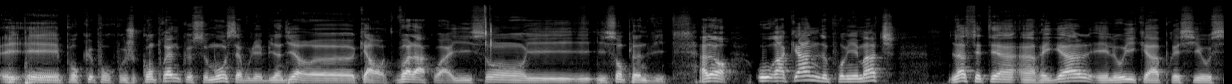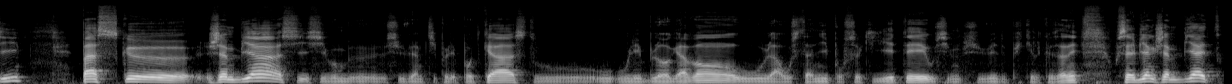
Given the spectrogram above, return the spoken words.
Et, pour, que, pour que je comprenne que ce mot, ça voulait bien dire euh, carotte. Voilà quoi, ils sont, ils, ils, sont pleins de vie. Alors, Huracan, le premier match, là c'était un, un, régal, et Loïc a apprécié aussi, parce que j'aime bien, si, vous me suivez un petit peu les podcasts ou, les blogs avant, ou la Roustanie pour ceux qui y étaient, ou si vous me suivez depuis quelques années, vous savez bien que j'aime bien être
